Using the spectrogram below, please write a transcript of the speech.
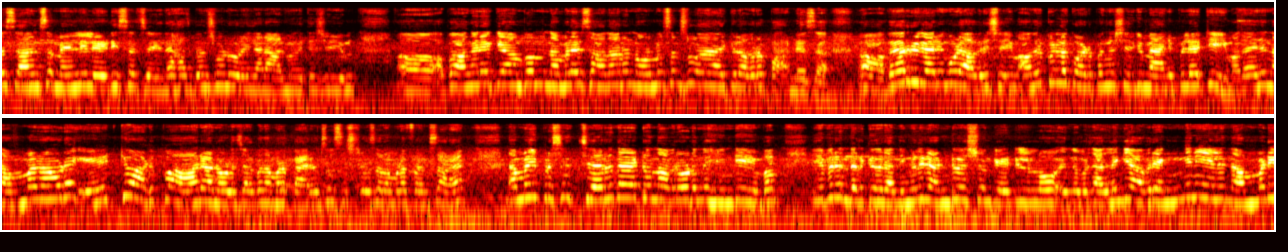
ദ സെൻസ് മെയിൻലി ലേഡീസാണ് ചെയ്യുന്നത് ഹസ്ബൻഡ്സിനോട് പറയും ഞാൻ ആത്മഹത്യ ചെയ്യും. അപ്പോൾ അങ്ങനെയൊക്കെ ആകുമ്പം നമ്മളെ സാധാരണ നോർമൽ സെൻസുള്ളതായിരിക്കും അവരുടെ പാർട്ട്നേഴ്സ് വേറൊരു കാര്യം കൂടി അവർ ചെയ്യും. അവർക്കുള്ള കുഴപ്പങ്ങൾ ശരിക്കും മാനിപ്പുലേറ്റ് ചെയ്യും. അതായത് നമ്മളോട് ഏറ്റവും അടുപ്പം ആരാണുള്ളത്? ചിലപ്പോൾ നമ്മുടെ പാരൻസോ സിസ്റ്റേഴ്സോ നമ്മുടെ ഫ്രണ്ട്സാണ് നമ്മൾ ഈ പ്രശ്നം ചെറുതായിട്ടൊന്ന് അവരോടൊന്ന് ഹിൻഡ് ചെയ്യുമ്പം ഇവരെന്തെടുക്കുന്നില്ല നിങ്ങൾ രണ്ട് വശവും കേട്ടില്ലല്ലോ എന്ന് പറഞ്ഞാൽ അല്ലെങ്കിൽ അവരെങ്ങനെയായാലും നമ്മുടെ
